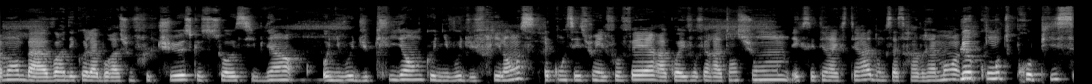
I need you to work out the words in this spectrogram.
comment bah, avoir des collaborations fructueuses, que ce soit aussi bien au niveau du client qu'au niveau du freelance. Quelles concessions il faut faire, à quoi il faut faire attention, etc., etc. Donc ça sera vraiment le compte propice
